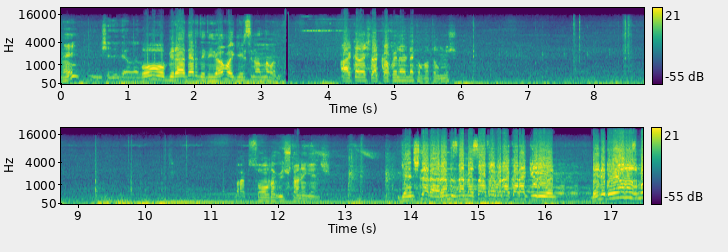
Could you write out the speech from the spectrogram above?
Ne? bir şey dedi ama. Oo birader dedi ama gerisini anlamadım. Arkadaşlar kafelerde kapatılmış. Bak solda 3 tane genç. Gençler aranızda mesafe bırakarak yürüyün. Beni duyuyorsunuz mu?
